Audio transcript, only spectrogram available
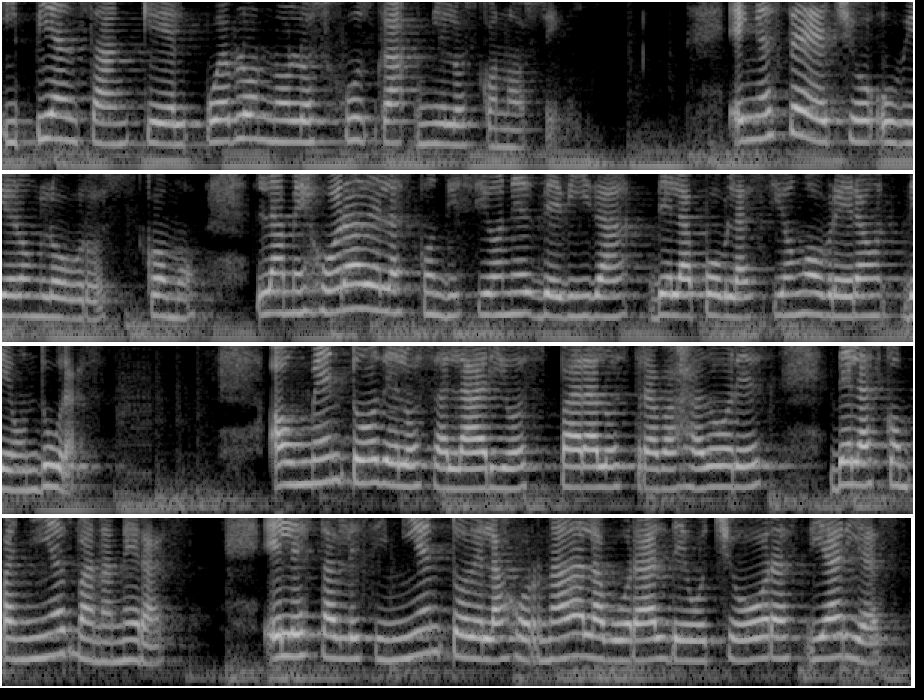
y piensan que el pueblo no los juzga ni los conoce. En este hecho hubieron logros como la mejora de las condiciones de vida de la población obrera de Honduras, aumento de los salarios para los trabajadores de las compañías bananeras, el establecimiento de la jornada laboral de ocho horas diarias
